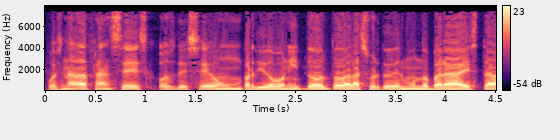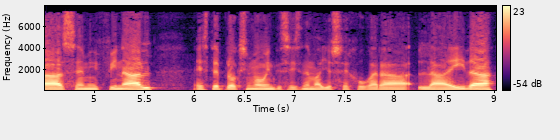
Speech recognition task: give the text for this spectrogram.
Pues nada, Francesc, os deseo un partido bonito, toda la suerte del mundo para esta semifinal. Este próximo 26 de mayo se jugará la ida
